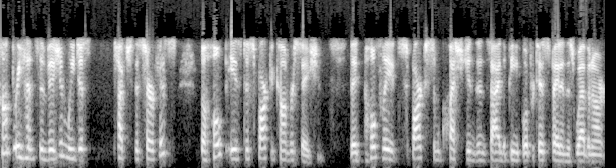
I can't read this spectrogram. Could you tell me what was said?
comprehensive vision. We just touch the surface. The hope is to spark a conversation that hopefully it sparks some questions inside the people who participate in this webinar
